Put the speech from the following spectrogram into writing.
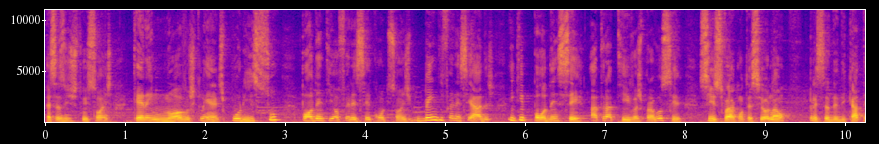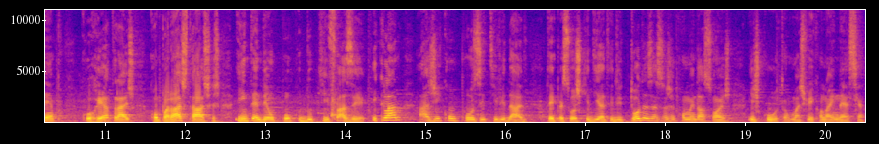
Essas instituições querem novos clientes. Por isso, podem te oferecer condições bem diferenciadas e que podem ser atrativas para você. Se isso vai acontecer ou não, precisa dedicar tempo, correr atrás, comparar as taxas e entender um pouco do que fazer. E claro, agir com positividade. Tem pessoas que diante de todas essas recomendações escutam, mas ficam na inércia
